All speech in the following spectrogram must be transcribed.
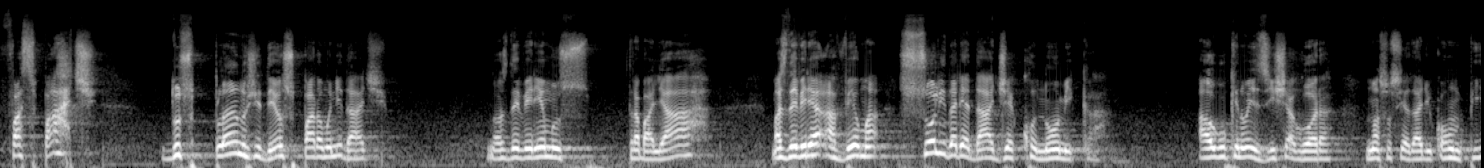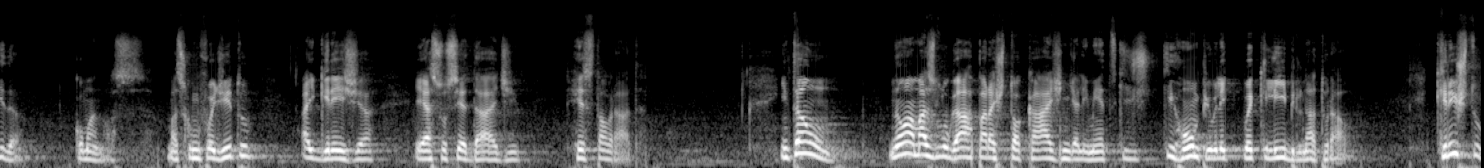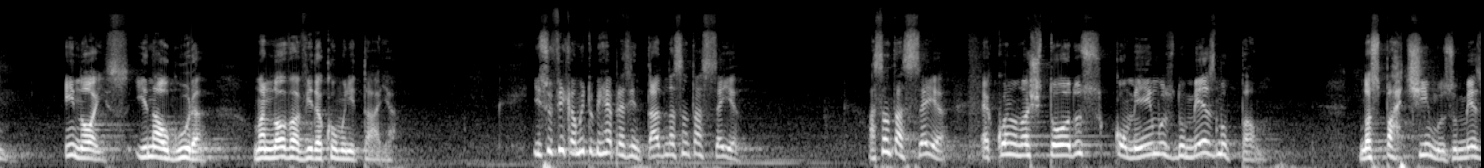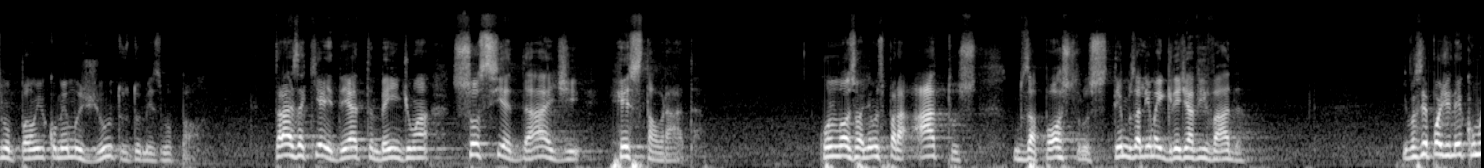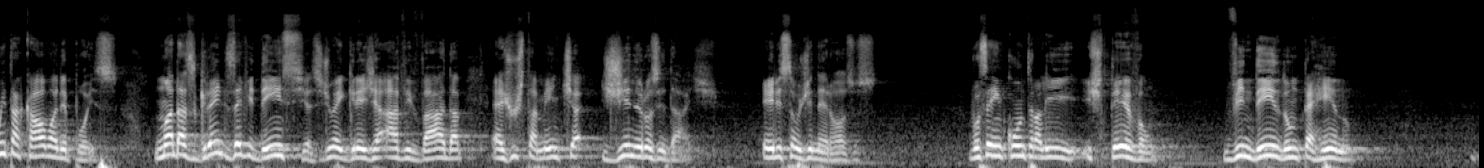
faz parte dos planos de Deus para a humanidade. Nós deveríamos trabalhar, mas deveria haver uma solidariedade econômica, algo que não existe agora numa sociedade corrompida como a nossa. Mas, como foi dito, a igreja é a sociedade restaurada. Então, não há mais lugar para a estocagem de alimentos que, que rompe o equilíbrio natural. Cristo em nós inaugura uma nova vida comunitária. Isso fica muito bem representado na Santa Ceia. A Santa Ceia é quando nós todos comemos do mesmo pão. Nós partimos o mesmo pão e comemos juntos do mesmo pão. Traz aqui a ideia também de uma sociedade restaurada. Quando nós olhamos para Atos dos Apóstolos, temos ali uma igreja avivada. E você pode ler com muita calma depois. Uma das grandes evidências de uma igreja avivada é justamente a generosidade. Eles são generosos. Você encontra ali Estevão vendendo um terreno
